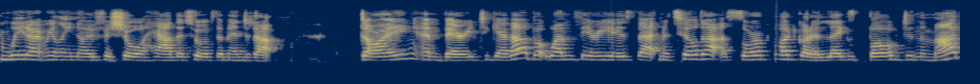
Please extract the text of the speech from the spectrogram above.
We don't really know for sure how the two of them ended up dying and buried together. But one theory is that Matilda, a sauropod, got her legs bogged in the mud,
